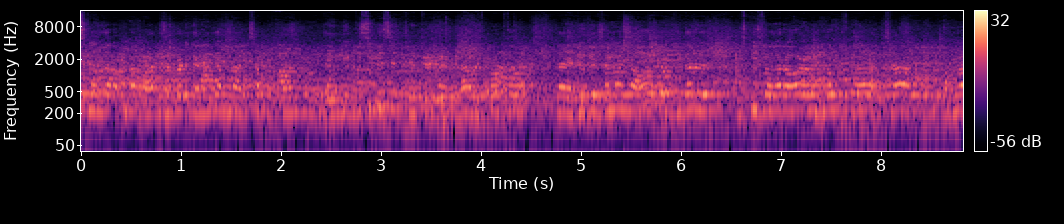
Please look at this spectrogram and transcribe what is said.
इसके अंदर अपना पार्टिसिपेट करेंगे, अपना अच्छा परफॉर्मेंस देंगे, किसी भी क्षेत्र में, चाहे स्पोर्ट्स हो, चाहे एजुकेशन हो, या और कोई जिगर स्पीच वगैरह हो, हम लोग उसमें अच्छा अपना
